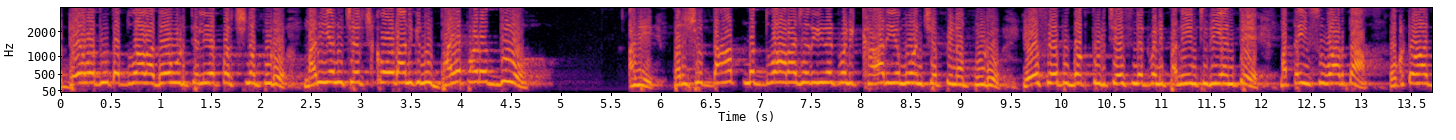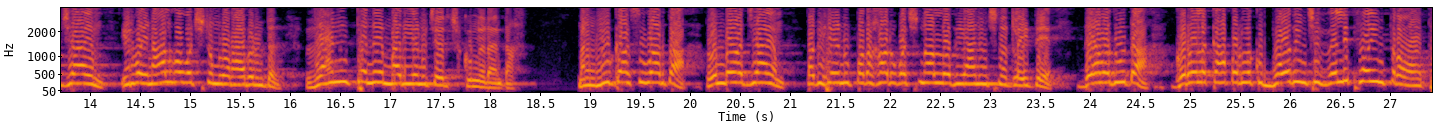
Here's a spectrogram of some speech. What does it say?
దేవదూత ద్వారా దేవుడు తెలియపరిచినప్పుడు మరియను చేర్చుకోవడానికి నువ్వు భయపడొద్దు. అది పరిశుద్ధాత్మ ద్వారా జరిగినటువంటి కార్యము అని చెప్పినప్పుడు యోసేపు భక్తుడు చేసినటువంటి పని ఏంటిది అంటే మత్తయి వార్త ఒకటో అధ్యాయం ఇరవై నాలుగో వచనంలో రాయబడి ఉంటుంది. వెంటనే మరియను చేర్చుకున్నాడంట. మనం లూకాసు వార్త రెండో అధ్యాయం పదిహేను పదహారు వచనాల్లో ధ్యానించినట్లయితే దేవదూత గొర్రెల కాపరులకు బోధించి వెళ్ళిపోయిన తర్వాత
